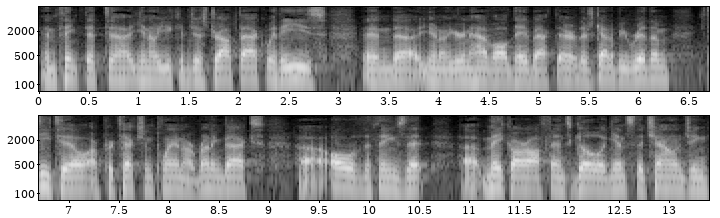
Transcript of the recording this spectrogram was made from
and think that uh, you know you can just drop back with ease and uh, you know you're going to have all day back there. There's got to be rhythm, detail, our protection plan, our running backs, uh, all of the things that uh, make our offense go against the challenging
